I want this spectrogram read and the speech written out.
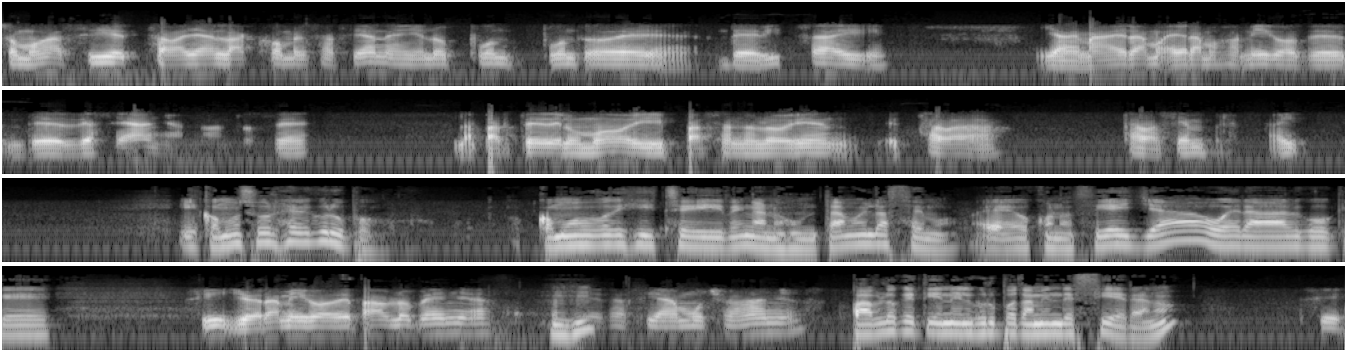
somos así, estaba ya en las conversaciones y en los pun- puntos de, vista y, y además éramos, éramos amigos de- de- desde hace años, ¿no? Entonces la parte del humor y pasándolo bien estaba, estaba siempre ahí. ¿Y cómo surge el grupo? ¿Cómo dijisteis, venga, nos juntamos y lo hacemos? Eh, ¿Os conocíais ya o era algo que... Sí, yo era amigo de Pablo Peña desde hacía muchos años. Pablo que tiene el grupo también de Fiera, ¿no? Sí,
